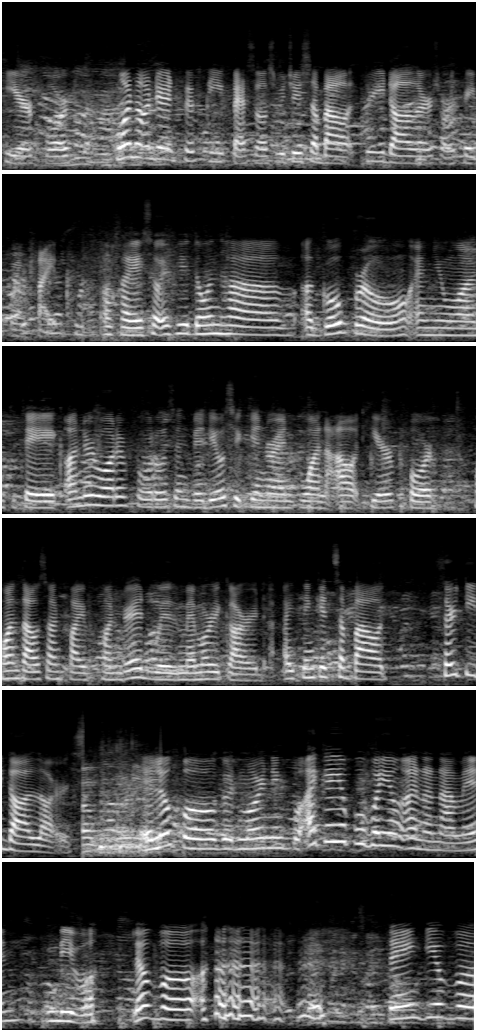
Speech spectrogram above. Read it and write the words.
here for 150 pesos, which is about $3 or 3.5. Okay, so if you don't have a GoPro and you want to take underwater photos and videos, you can rent one out here for 1,500 with memory card. I think it's about $30. Hello po, good morning po. Ay, kayo po ba yung ano namin? Hindi po. Hello po. Thank you po.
